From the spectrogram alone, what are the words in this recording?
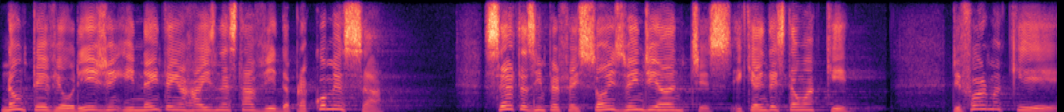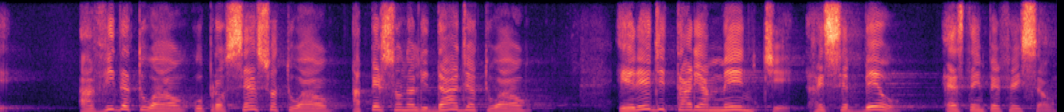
não teve origem e nem tem a raiz nesta vida. Para começar, certas imperfeições vêm de antes e que ainda estão aqui. De forma que a vida atual, o processo atual, a personalidade atual, hereditariamente recebeu esta imperfeição.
